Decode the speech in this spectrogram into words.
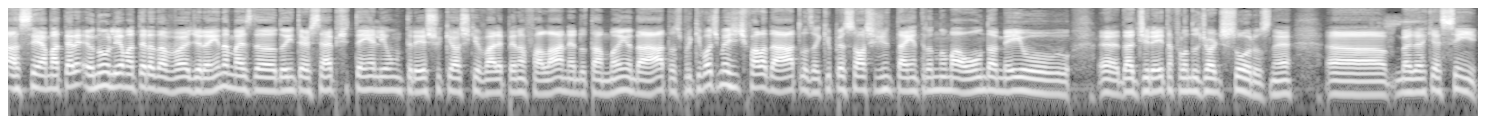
assim, a matéria. Eu não li a matéria da Voyager ainda, mas do, do, Intercept tem ali um trecho que eu acho que vale a pena falar, né? Do tamanho da Atlas, porque volta a gente fala da Atlas aqui, o pessoal acha que a gente tá entrando numa onda meio é, da direita falando do George Soros, né? Uh, mas é que assim.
